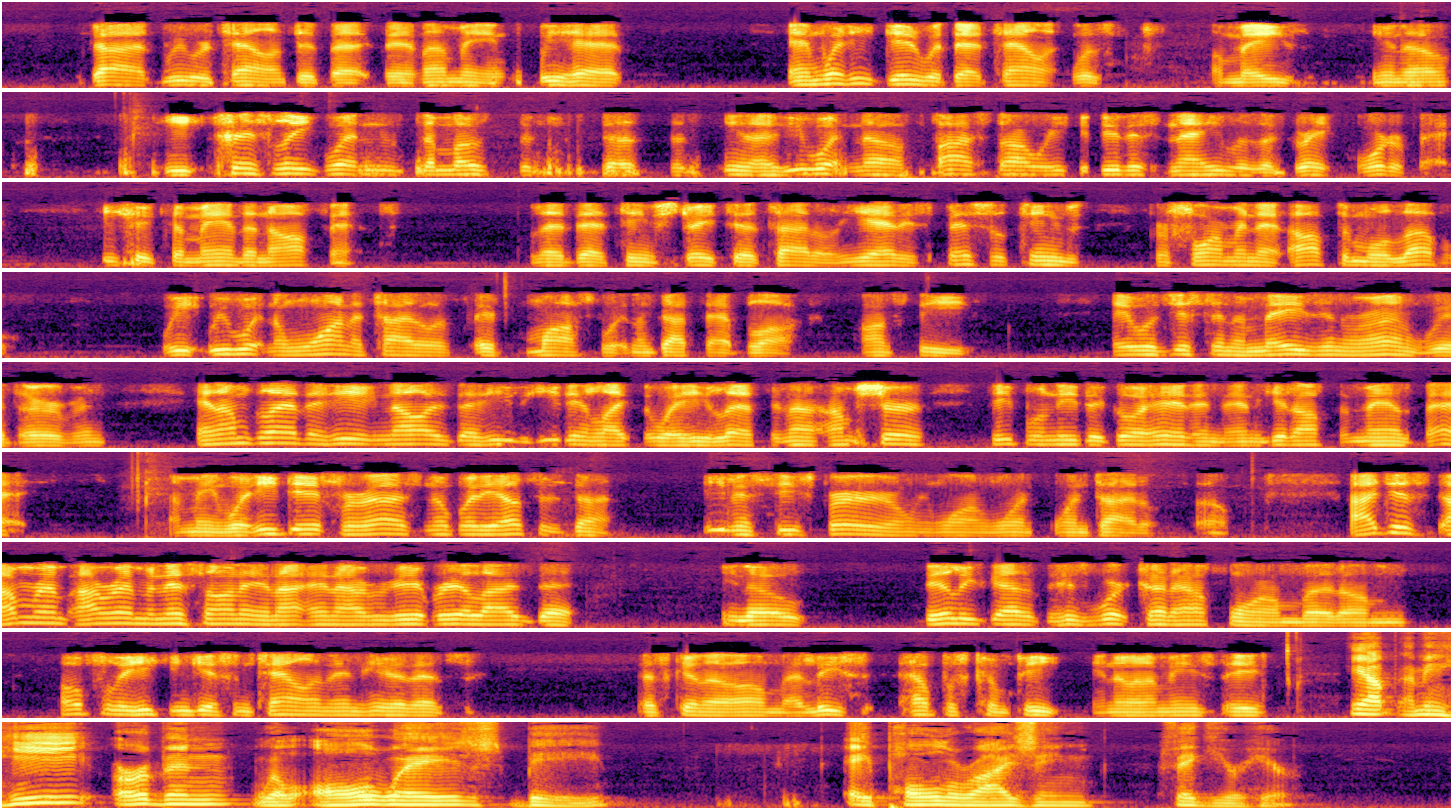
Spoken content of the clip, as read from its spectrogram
God, we were talented back then. I mean, we had, and what he did with that talent was amazing. You know, he, Chris Leak wasn't the most, the, the, the you know, he wasn't a five star where he could do this and that. He was a great quarterback. He could command an offense, led that team straight to the title. He had his special teams performing at optimal level we we wouldn't have won a title if, if Moss wouldn't have got that block on Steve. it was just an amazing run with Urban, and I'm glad that he acknowledged that he he didn't like the way he left, and I, I'm sure people need to go ahead and, and get off the man's back. I mean, what he did for us, nobody else has done. Even Steve Spurrier only won one one title. So I just I'm rem- I reminisce on it, and I and I re- realize that you know Billy's got his work cut out for him, but um hopefully he can get some talent in here that's that's gonna um at least help us compete. You know what I mean, Steve? Yeah, I mean, he, Urban, will always be a polarizing figure here.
